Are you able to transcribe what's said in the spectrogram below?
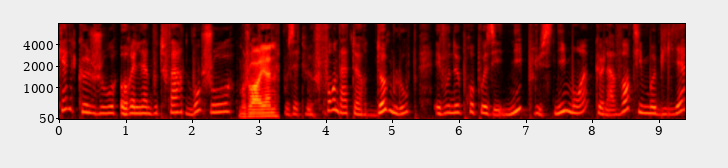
quelques jours. Aurélien Goutfard, bonjour. Bonjour Ariane. Vous êtes le fondateur d'Homeloop et vous ne proposez ni plus ni moins que la vente immobilière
